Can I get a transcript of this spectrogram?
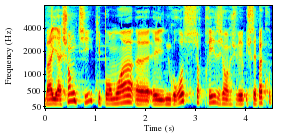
Bah, il y a Shang-Chi qui pour moi euh, est une grosse surprise. Genre, je, vais, je sais pas trop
